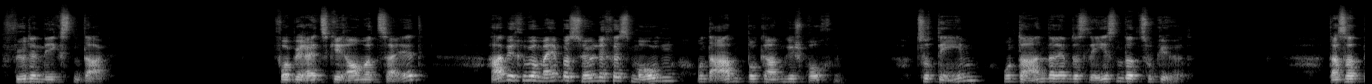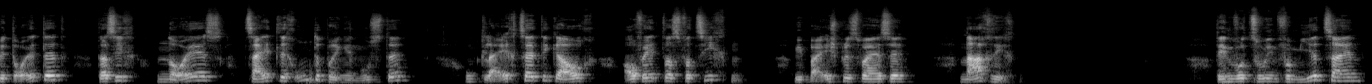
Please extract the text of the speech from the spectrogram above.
für den nächsten Tag. Vor bereits geraumer Zeit habe ich über mein persönliches Morgen- und Abendprogramm gesprochen, zu dem unter anderem das Lesen dazugehört. Das hat bedeutet, dass ich Neues zeitlich unterbringen musste und gleichzeitig auch auf etwas verzichten, wie beispielsweise Nachrichten. Denn wozu informiert sein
